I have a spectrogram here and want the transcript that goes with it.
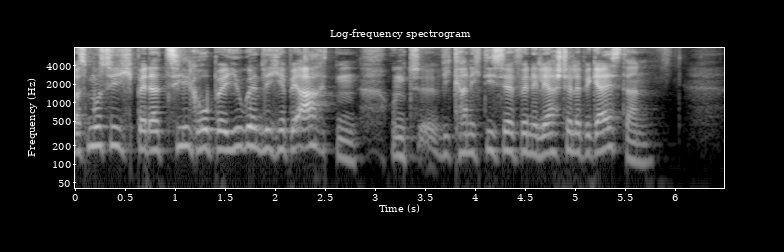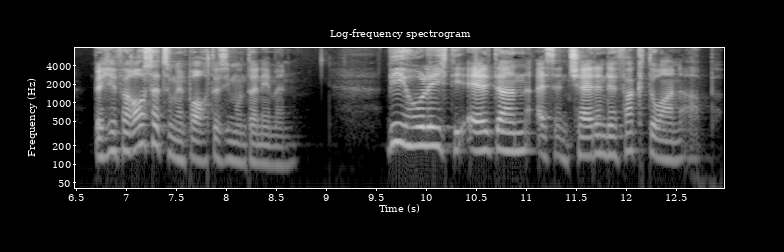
Was muss ich bei der Zielgruppe Jugendliche beachten und wie kann ich diese für eine Lehrstelle begeistern? Welche Voraussetzungen braucht es im Unternehmen? Wie hole ich die Eltern als entscheidende Faktoren ab?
